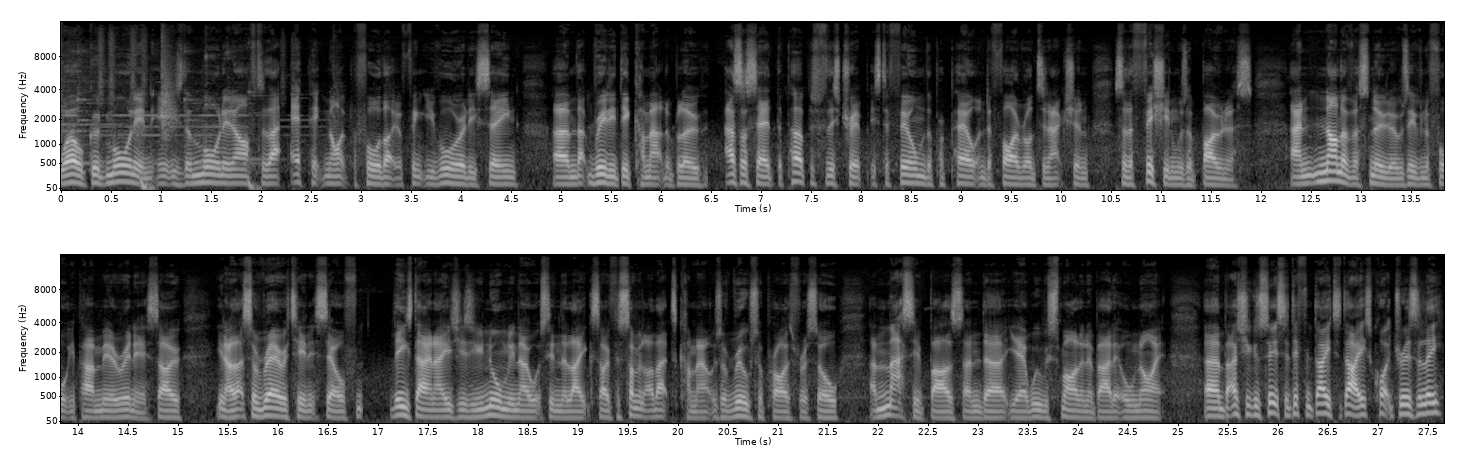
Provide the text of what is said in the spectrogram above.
Well, good morning. It is the morning after that epic night before that I think you've already seen. Um, that really did come out of the blue. As I said, the purpose for this trip is to film the Propel and Defy rods in action, so the fishing was a bonus. And none of us knew there was even a 40 pound mirror in here. So, you know, that's a rarity in itself. These day and ages, you normally know what's in the lake. So for something like that to come out was a real surprise for us all, a massive buzz. And uh, yeah, we were smiling about it all night. Um, but as you can see, it's a different day today. It's quite drizzly.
